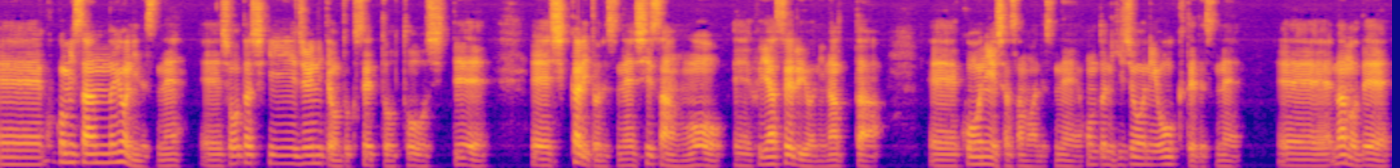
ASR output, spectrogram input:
えー、ここみさんのようにですね、えー、翔太式12点お得セットを通して、えー、しっかりとですね、資産を、え、増やせるようになった、え、購入者様はですね、本当に非常に多くてですね、え、なので、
